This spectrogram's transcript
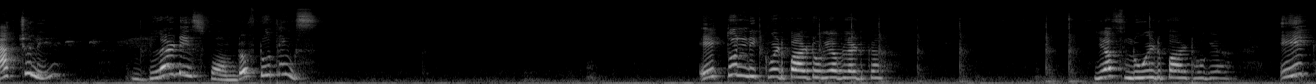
actually blood is formed of two things एक तो लिक्विड पार्ट हो गया ब्लड का, या फ्लूइड पार्ट हो गया। एक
